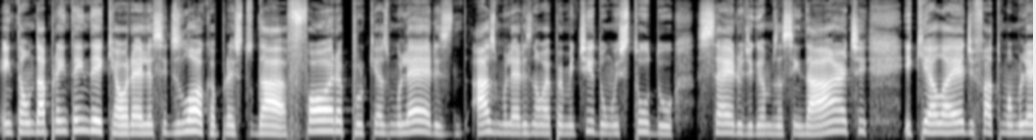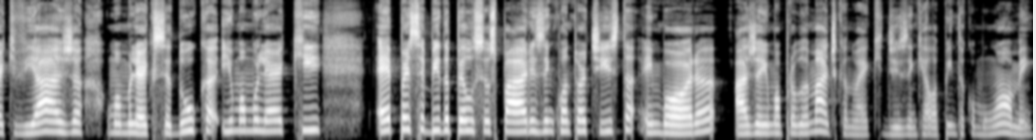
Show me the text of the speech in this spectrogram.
Então dá para entender que a Aurélia se desloca para estudar fora, porque as mulheres, as mulheres não é permitido um estudo sério, digamos assim, da arte, e que ela é de fato uma mulher que viaja, uma mulher que se educa e uma mulher que é percebida pelos seus pares enquanto artista, embora haja aí uma problemática, não é? Que dizem que ela pinta como um homem.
